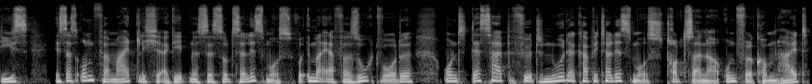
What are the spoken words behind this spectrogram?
Dies ist das unvermeidliche Ergebnis des Sozialismus, wo immer er versucht wurde, und deshalb führt nur der Kapitalismus, trotz seiner Unvollkommenheit,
